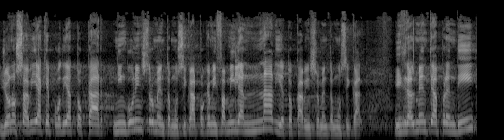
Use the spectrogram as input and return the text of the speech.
yo no sabía que podía tocar ningún instrumento musical, porque en mi familia nadie tocaba instrumento musical. Y realmente aprendí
